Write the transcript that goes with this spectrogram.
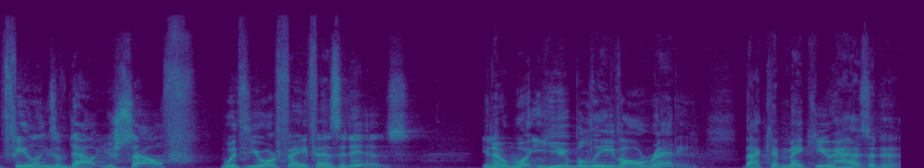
feelings of doubt yourself with your faith as it is. You know, what you believe already. That can make you hesitant.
